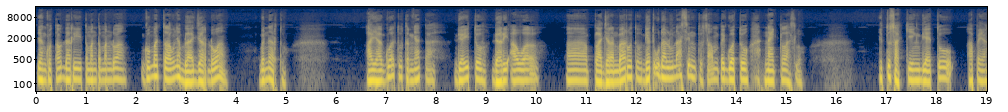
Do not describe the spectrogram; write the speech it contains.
Yang gue tahu dari teman-teman doang. Gue mah tahunya belajar doang. Bener tuh. Ayah gue tuh ternyata dia itu dari awal uh, pelajaran baru tuh dia tuh udah lunasin tuh sampai gue tuh naik kelas loh. Itu saking dia itu apa ya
